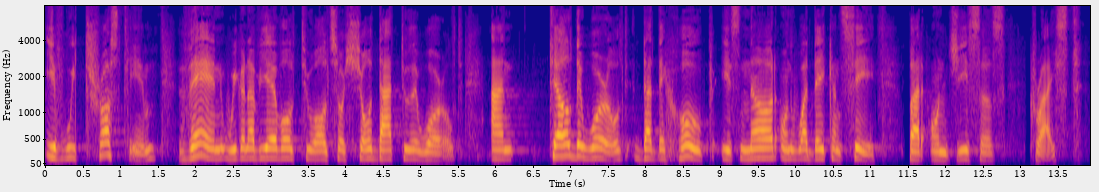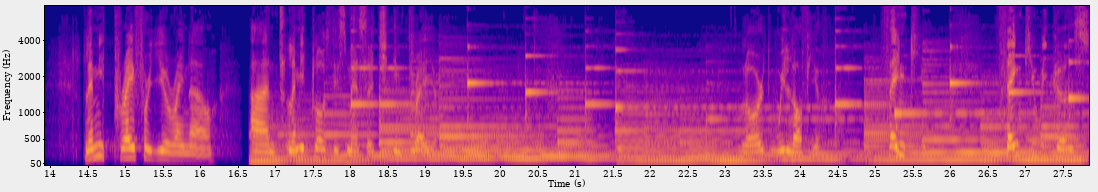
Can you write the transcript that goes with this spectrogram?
if we trust Him, then we're going to be able to also show that to the world and tell the world that the hope is not on what they can see, but on Jesus Christ. Let me pray for you right now. And let me close this message in prayer. Lord, we love you. Thank you. Thank you because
